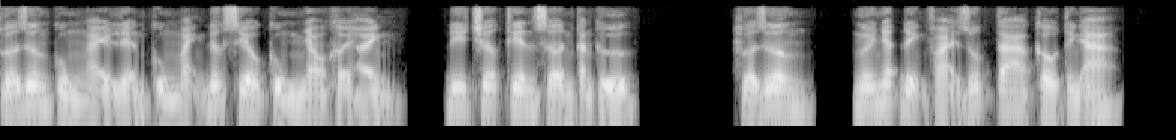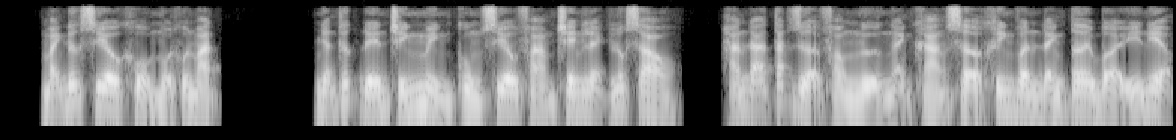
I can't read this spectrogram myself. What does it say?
Hứa Dương cùng ngày liền cùng Mạnh Đức Siêu cùng nhau khởi hành, đi trước Thiên Sơn căn cứ. Hứa Dương, ngươi nhất định phải giúp ta cầu tình A. Mạnh Đức Siêu khổ một khuôn mặt. Nhận thức đến chính mình cùng siêu phàm trên lệnh lúc sau, hắn đã tắt dựa phòng ngự ngạnh kháng sở khinh vân đánh tơi bởi ý niệm.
